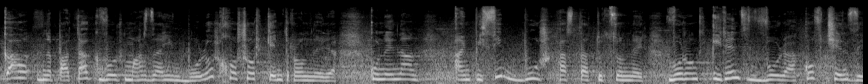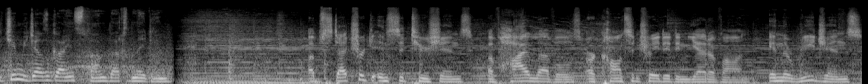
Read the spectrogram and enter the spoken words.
կա նպատակ, որ մարզային բոլոր խոշոր կենտրոնները կունենան այնպիսի բուժ հաստատություններ, որոնք իրենց որակով չեն զիջի միջազգային ստանդարտներին։ Obstetric institutions of high levels are concentrated in Yerevan. In the regions,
